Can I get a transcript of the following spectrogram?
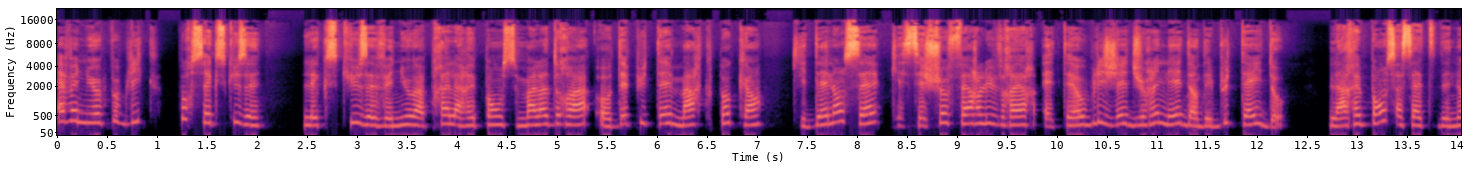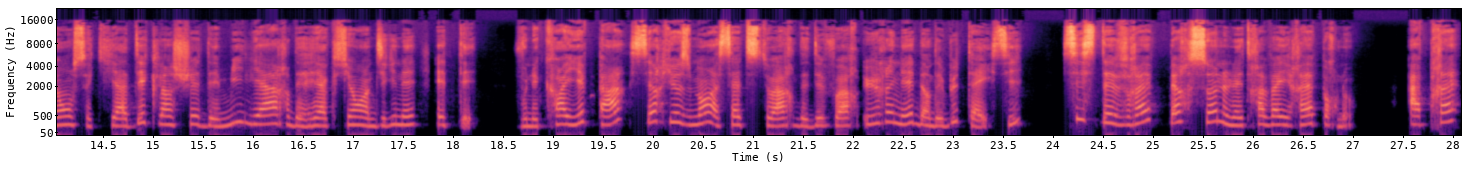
est venu au public pour s'excuser. L'excuse est venue après la réponse maladroite au député Marc Poquin qui dénonçait que ses chauffeurs-livreurs étaient obligés d'uriner dans des bouteilles d'eau. La réponse à cette dénonce qui a déclenché des milliards de réactions indignées était vous ne croyez pas sérieusement à cette histoire de devoir uriner dans des bouteilles, si? Si c'était vrai, personne ne travaillerait pour nous. Après,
